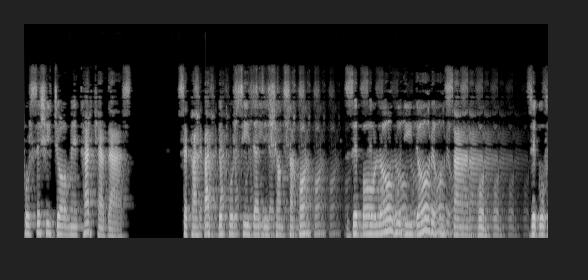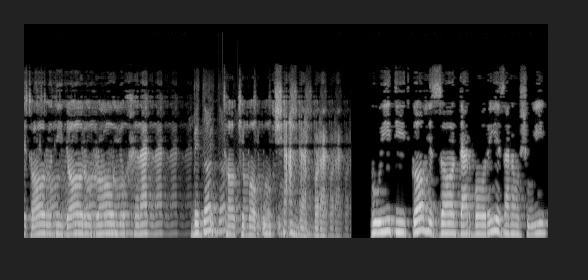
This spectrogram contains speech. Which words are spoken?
پرسشی جامعتر کرده است. سپهبد بپرسید از ایشان سخن ز بالا و دیدار آن سروبن ز گفتار و دیدار و رای و خرد بدان تا که با او چه اندر خورد. گویی دیدگاه زال درباره زناشویی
